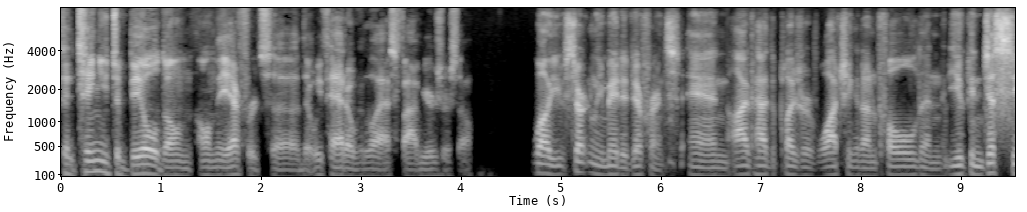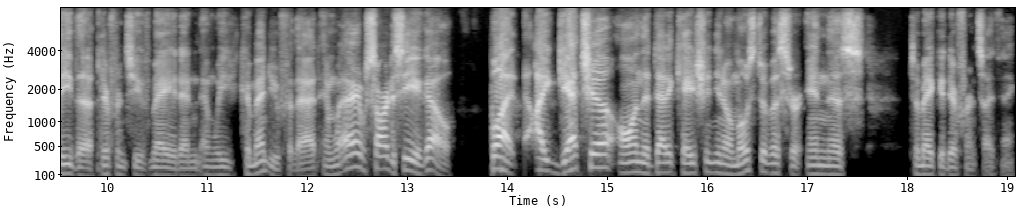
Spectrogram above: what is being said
continue to build on on the efforts uh, that we've had over the last five years or so. Well, you've certainly made a difference, and I've had the pleasure of watching it unfold, and you can just see the difference you've made, and, and we commend you for that. And I'm sorry to see you go, but I get you on the dedication. You know, most of us are in this to make a difference, I think,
